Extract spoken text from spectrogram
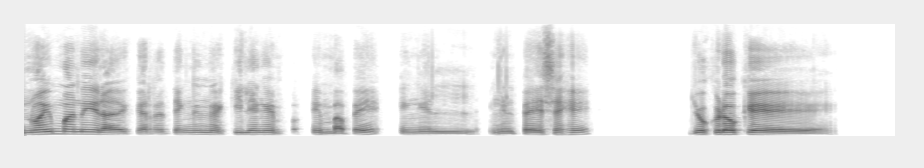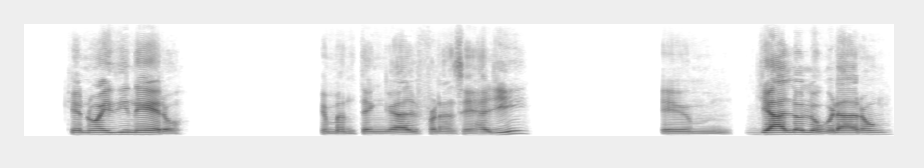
no hay manera de que retengan a Kylian Mbappé en el, en el PSG. Yo creo que, que no hay dinero que mantenga al francés allí. Em, ya lo lograron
